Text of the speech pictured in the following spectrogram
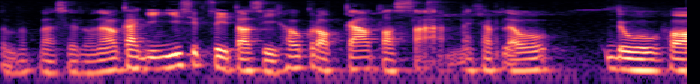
สำหรับบาร์เซโลนาการยิง 24 ต่อ 4 เข้ากรอบ 9 ต่อ 3 นะครับ แล้ว ดูพอ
